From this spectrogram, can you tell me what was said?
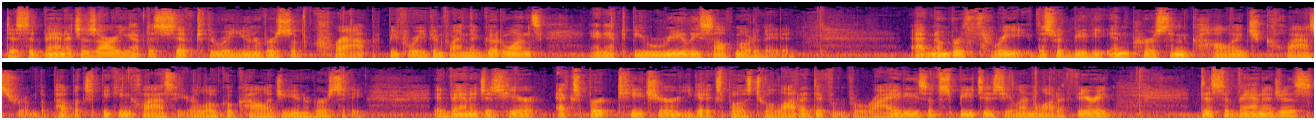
Disadvantages are you have to sift through a universe of crap before you can find the good ones, and you have to be really self motivated. At number three, this would be the in person college classroom, the public speaking class at your local college or university. Advantages here expert teacher, you get exposed to a lot of different varieties of speeches, you learn a lot of theory. Disadvantages,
